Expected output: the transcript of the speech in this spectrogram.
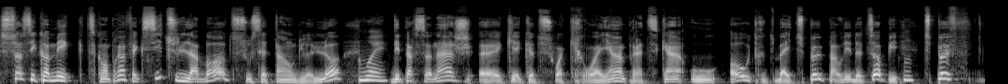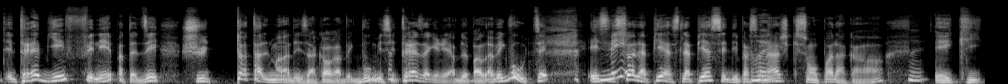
ça, c'est comique. Tu comprends? Fait que si tu l'abordes sous cet angle-là, des personnages, euh, que, que, tu sois croyant, pratiquant ou autre, ben, tu peux parler de ça. Puis, hum. tu peux très bien finir par te dire, je suis totalement en désaccord avec vous, mais c'est très agréable de parler avec vous. Tu sais. Et c'est ça la pièce. La pièce, c'est des personnages qui sont pas d'accord et qui,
